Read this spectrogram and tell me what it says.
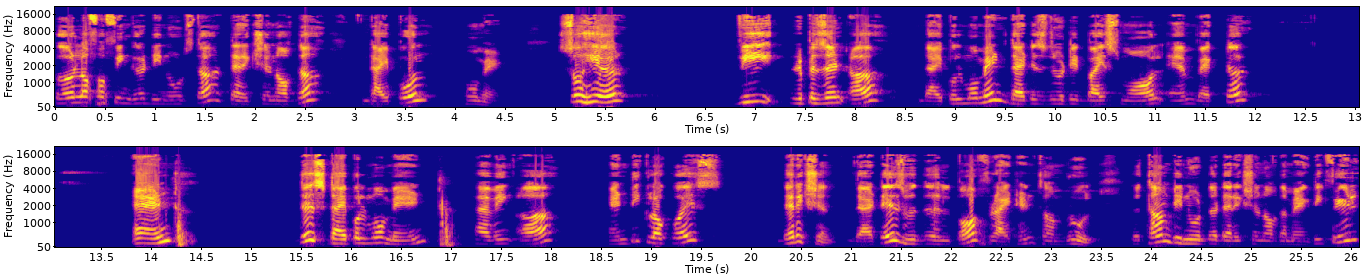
curl of a finger denotes the direction of the dipole moment so here we represent a dipole moment that is denoted by small m vector and this dipole moment having a anti-clockwise direction that is with the help of right hand thumb rule. The thumb denotes the direction of the magnetic field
